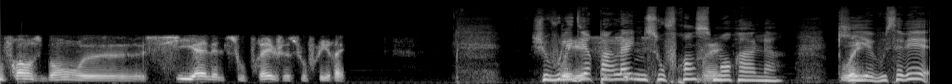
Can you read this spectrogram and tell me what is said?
souffrance, bon, euh, si elle, elle souffrait, je souffrirais. Je voulais dire par là une souffrance ouais. morale, qui, oui. vous savez,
